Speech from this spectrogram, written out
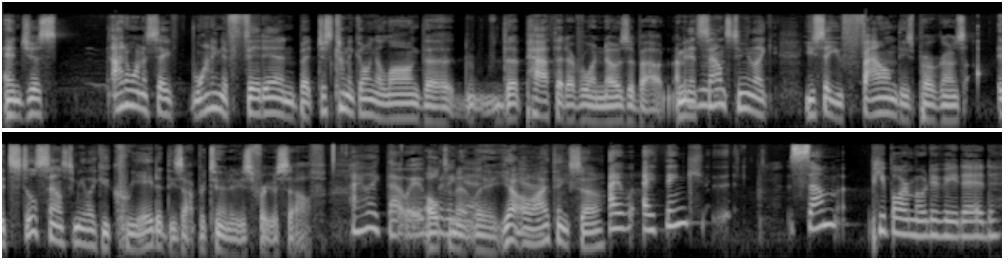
and just I don't want to say wanting to fit in, but just kind of going along the the path that everyone knows about. I mean, it mm-hmm. sounds to me like you say you found these programs. It still sounds to me like you created these opportunities for yourself. I like that way of putting it. Ultimately, yeah, Oh, I think so. I I think some people are motivated.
